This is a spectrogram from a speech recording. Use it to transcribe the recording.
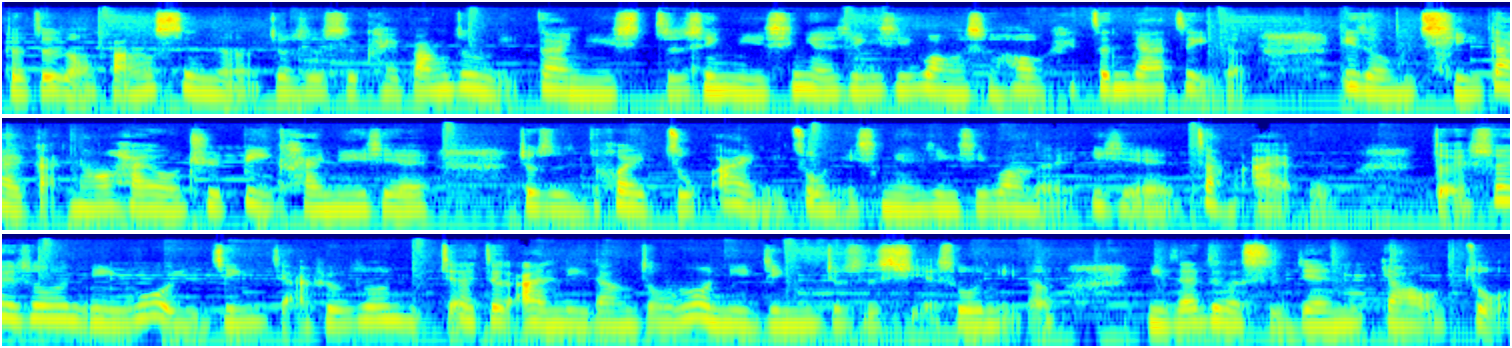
的这种方式呢，就是是可以帮助你在你执行你新年新希望的时候，可以增加自己的一种期待感，然后还有去避开那些就是会阻碍你做你新年新希望的一些障碍物。对，所以说你如果已经假，比如说你在这个案例当中，如果你已经就是写说你的，你在这个时间要做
